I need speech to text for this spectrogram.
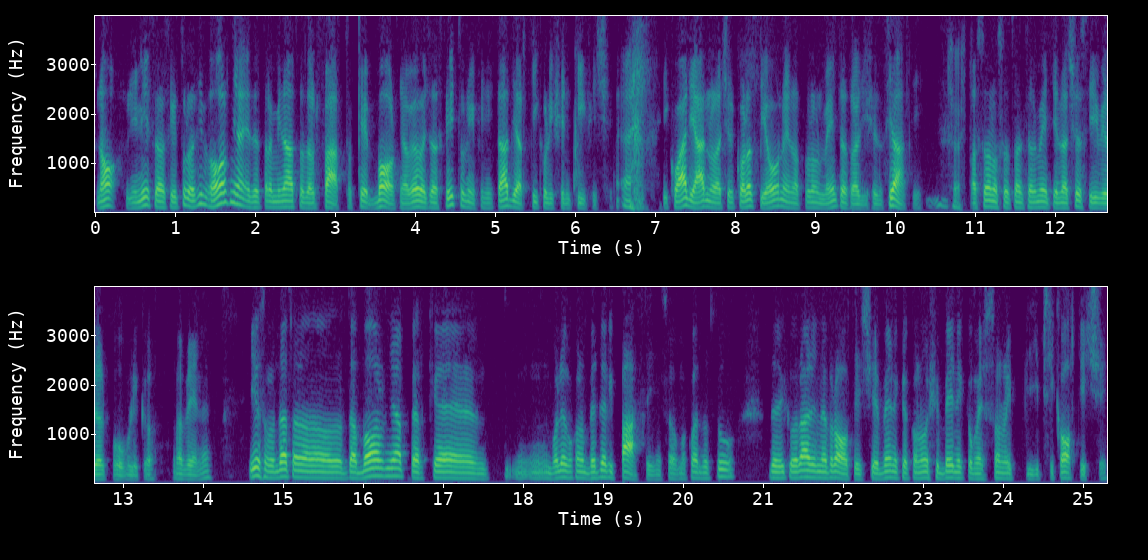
No, l'inizio della scrittura di Borgna è determinato dal fatto che Borgna aveva già scritto un'infinità di articoli scientifici, eh. i quali hanno la circolazione naturalmente tra gli scienziati, certo. ma sono sostanzialmente inaccessibili al pubblico. Va bene? Io sono andato da Borgna perché mm, volevo vedere i passi, insomma, quando tu devi curare i nevrotici, è bene che conosci bene come sono gli psicotici,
